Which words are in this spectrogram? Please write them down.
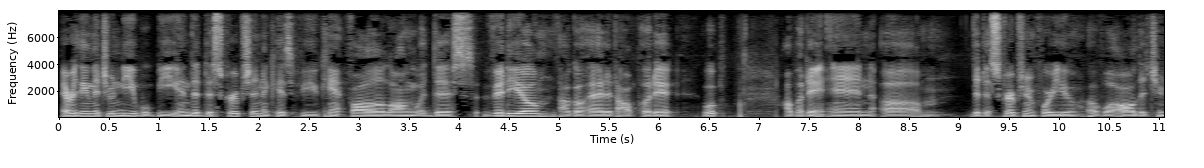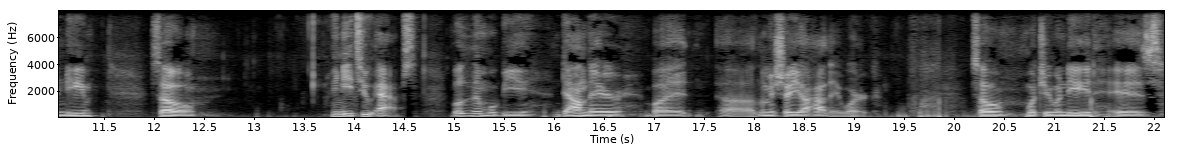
everything that you need will be in the description in case if you can't follow along with this video, I'll go ahead and I'll put it, whoop, I'll put it in, um, the description for you of what all that you need. So you need two apps. Both of them will be down there, but uh, let me show you how they work. So what you will need is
